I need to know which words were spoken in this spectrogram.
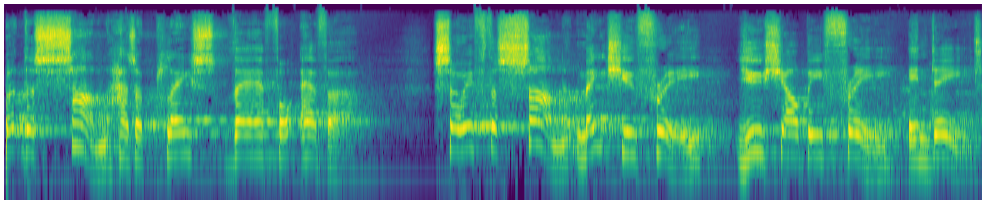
but the son has a place there forever. So if the Son makes you free, you shall be free indeed.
